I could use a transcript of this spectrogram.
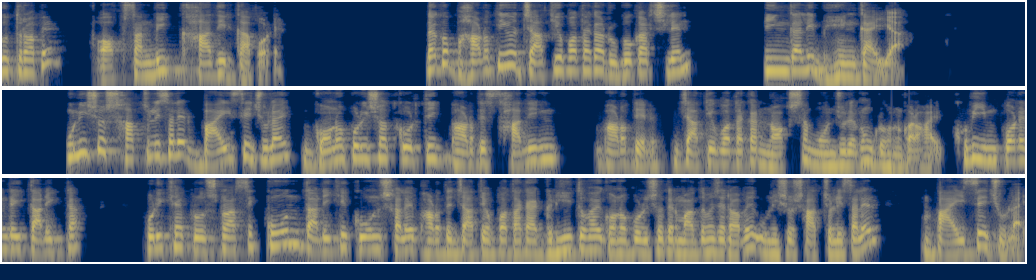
উত্তর হবে অপশান বি, খাদির কাপড়ে। দেখো, ভারতীয় জাতীয় পতাকার রূপকার ছিলেন পিঙ্গালি ভেঙ্কাইয়া। উনিশশো সাতচল্লিশ সালের বাইশে জুলাই গণপরিষদ কর্তৃক ভারতের স্বাধীন ভারতের জাতীয় পতাকার নকশা মঞ্জুর এবং গ্রহণ করা হয়। খুবই ইম্পর্টেন্ট এই তারিখটা। পরীক্ষায় প্রশ্ন আসে, কোন তারিখে কোন সালে ভারতের জাতীয় পতাকা গৃহীত হয় গণপরিষদের মাধ্যমে? যেটা হবে উনিশশো সাতচল্লিশ সালের বাইশে জুলাই।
